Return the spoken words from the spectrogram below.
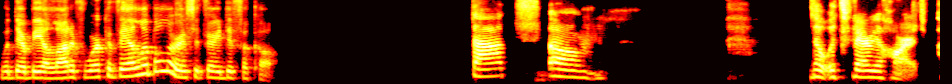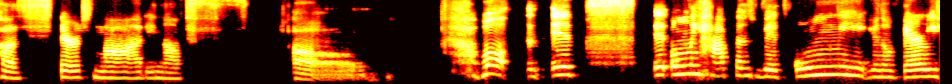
would there be a lot of work available or is it very difficult? That's um no, it's very hard because there's not enough. Oh, well, it's it only happens with only you know very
